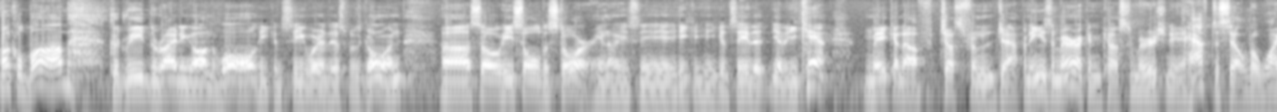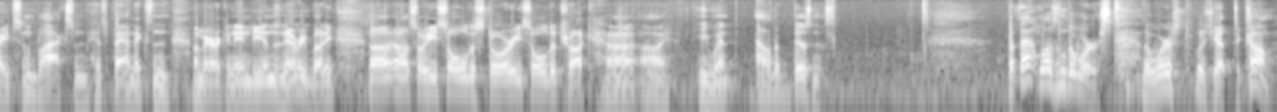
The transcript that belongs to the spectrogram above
Uncle Bob could read the writing on the wall. He could see where this was going. Uh, so he sold a store. You know, he, he, he could see that, you know, you can't make enough just from Japanese American customers. You, know, you have to sell to whites and blacks and Hispanics and American Indians and everybody. Uh, uh, so he sold a store, he sold a truck. Uh, uh, he went out of business. But that wasn't the worst. The worst was yet to come.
